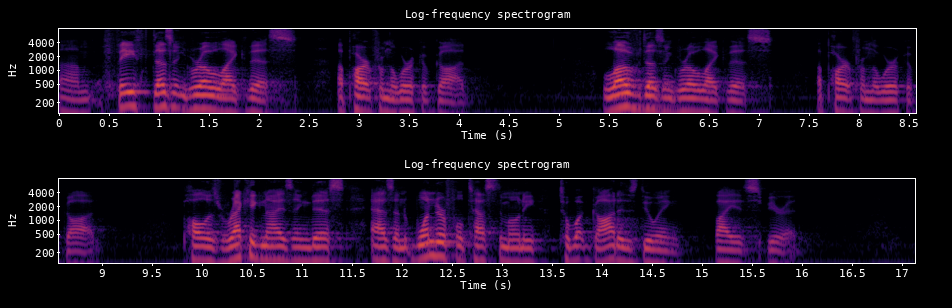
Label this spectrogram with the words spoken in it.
Um, faith doesn't grow like this apart from the work of God. Love doesn't grow like this apart from the work of God. Paul is recognizing this as a wonderful testimony to what God is doing by his Spirit.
